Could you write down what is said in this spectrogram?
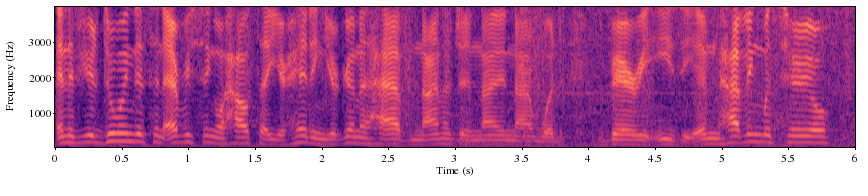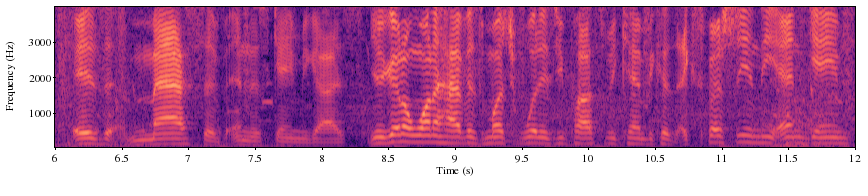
And if you're doing this in every single house that you're hitting, you're going to have 999 wood very easy. And having material is massive in this game, you guys. You're going to want to have as much wood as you possibly can because especially in the end games,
